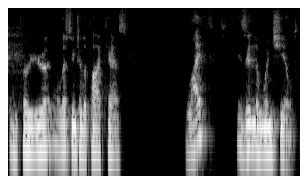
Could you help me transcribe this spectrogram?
and for you listening to the podcast. Life is in the windshield,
